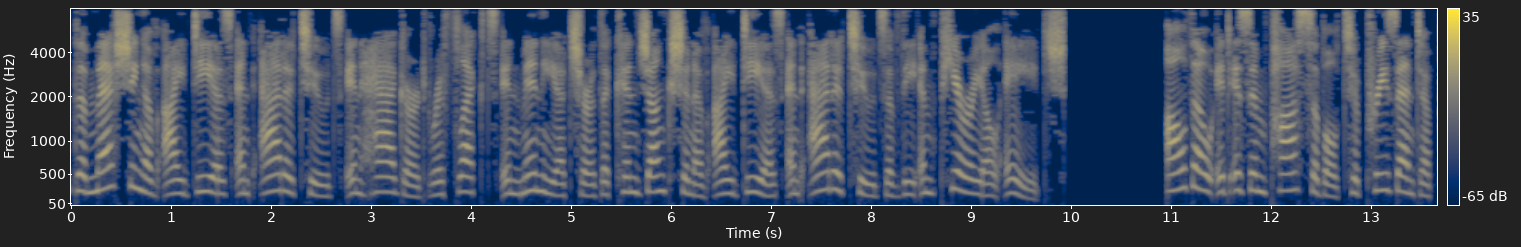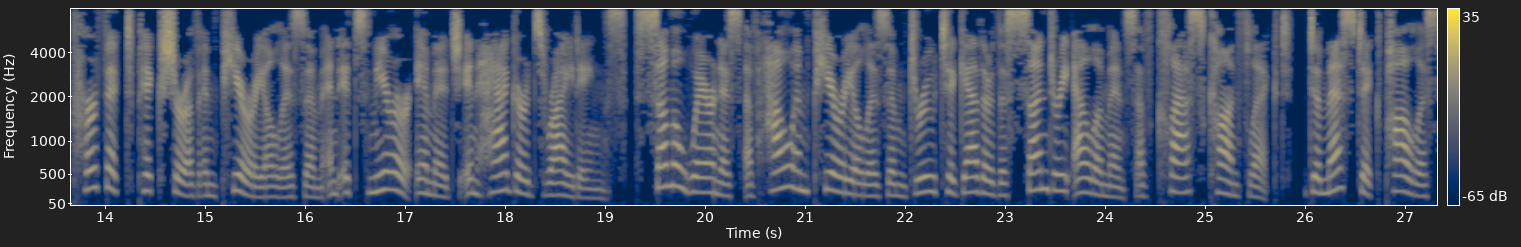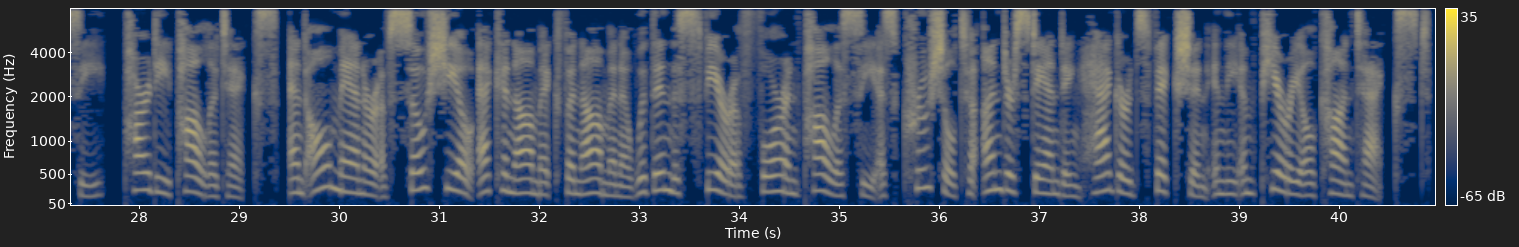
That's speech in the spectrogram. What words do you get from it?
The meshing of ideas and attitudes in Haggard reflects in miniature the conjunction of ideas and attitudes of the imperial age. Although it is impossible to present a perfect picture of imperialism and its mirror image in Haggard's writings, some awareness of how imperialism drew together the sundry elements of class conflict, domestic policy, party politics, and all manner of socio-economic phenomena within the sphere of foreign policy is crucial to understanding Haggard's fiction in the imperial context.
